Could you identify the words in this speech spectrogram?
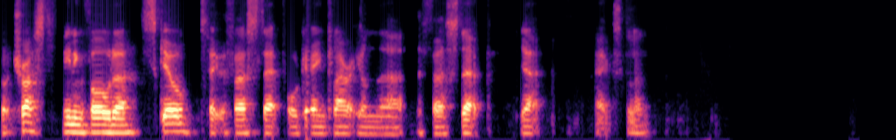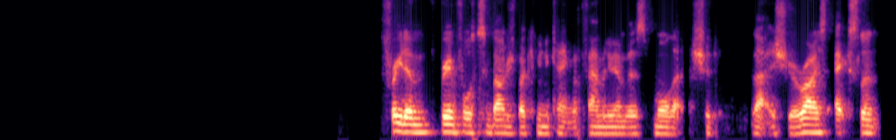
Got trust, meaning folder, skill, take the first step or gain clarity on the, the first step. Yeah, excellent. Freedom, reinforcing boundaries by communicating with family members more that should that issue arise. Excellent.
